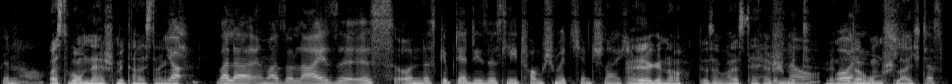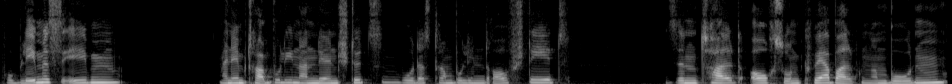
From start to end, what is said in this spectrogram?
Genau. Weißt du, warum der Herr Schmidt heißt eigentlich? Ja, weil er immer so leise ist und es gibt ja dieses Lied vom Schmidtchenschleicher. Ja, genau. Deshalb heißt der Herr Genau. Schmidt, wenn er da Und rumschleicht. Das Problem ist eben an dem Trampolin, an den Stützen, wo das Trampolin draufsteht, sind halt auch so ein Querbalken am Boden.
